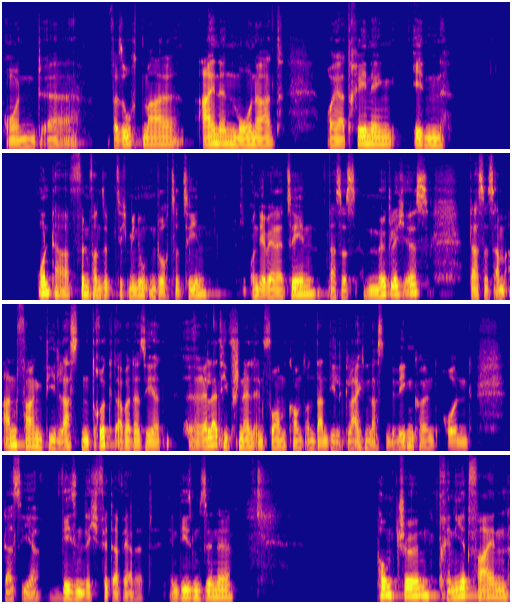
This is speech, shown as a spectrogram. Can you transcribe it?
und, äh, versucht mal einen Monat euer Training in unter 75 Minuten durchzuziehen und ihr werdet sehen, dass es möglich ist, dass es am Anfang die Lasten drückt, aber dass ihr relativ schnell in Form kommt und dann die gleichen Lasten bewegen könnt und dass ihr wesentlich fitter werdet. In diesem Sinne pumpt schön, trainiert fein,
